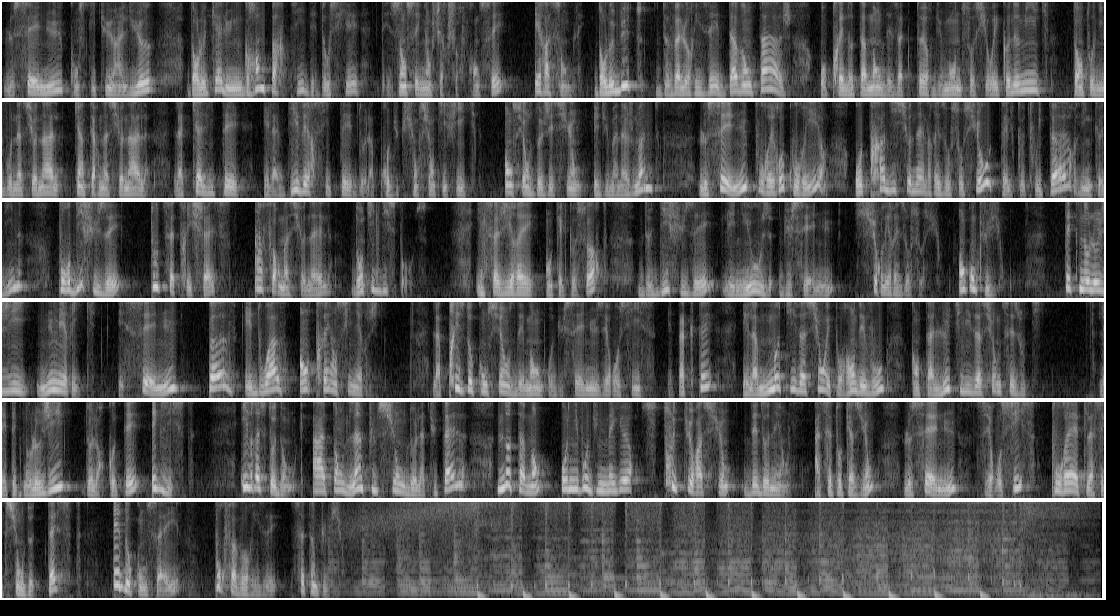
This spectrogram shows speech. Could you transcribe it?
Le CNU constitue un lieu dans lequel une grande partie des dossiers des enseignants-chercheurs français est rassemblée. Dans le but de valoriser davantage, auprès notamment des acteurs du monde socio-économique, tant au niveau national qu'international, la qualité et la diversité de la production scientifique en sciences de gestion et du management, le CNU pourrait recourir aux traditionnels réseaux sociaux tels que Twitter, LinkedIn, pour diffuser toute cette richesse informationnelle dont il dispose. Il s'agirait en quelque sorte de diffuser les news du CNU sur les réseaux sociaux. En conclusion, technologie numérique et CNU peuvent et doivent entrer en synergie la prise de conscience des membres du CNU 06 est actée et la motivation est au rendez-vous quant à l'utilisation de ces outils. Les technologies, de leur côté, existent. Il reste donc à attendre l'impulsion de la tutelle, notamment au niveau d'une meilleure structuration des données en ligne. À cette occasion, le CNU 06 pourrait être la section de test et de conseil pour favoriser cette impulsion.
